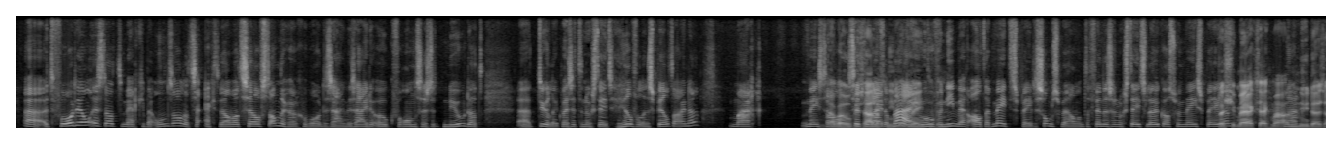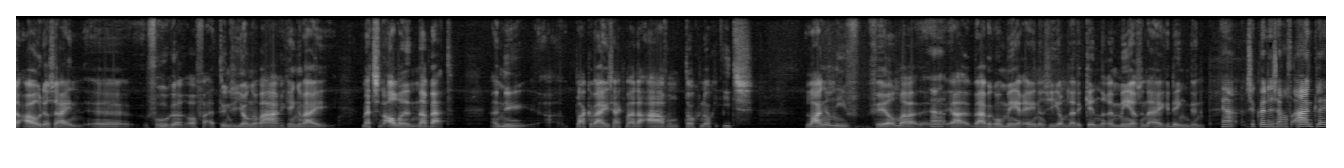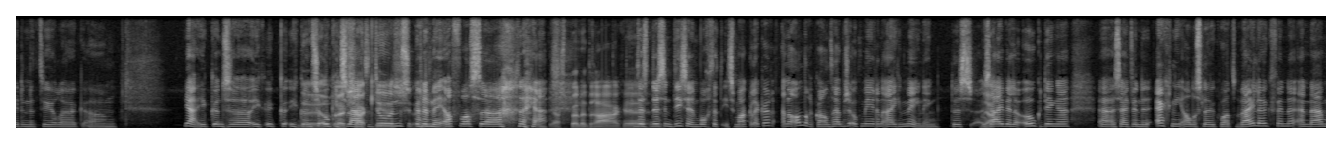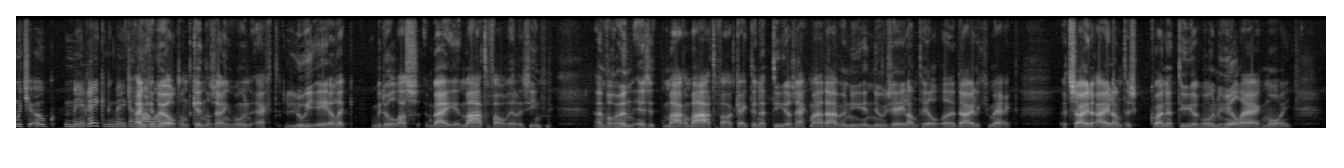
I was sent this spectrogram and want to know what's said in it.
Eh, het voordeel is dat, merk je bij ons al, dat ze echt wel wat zelfstandiger geworden zijn. We zeiden ook, voor ons is het nieuw dat, eh, tuurlijk, wij zitten nog steeds heel veel in speeltuinen, maar meestal Ja, zitten wij erbij. We hoeven doen. niet meer altijd mee te spelen, soms wel, want dat vinden ze nog steeds leuk als we meespelen. Dus je merkt, zeg maar, Maar- nu dat ze ouder zijn, eh, vroeger, of toen ze jonger waren, gingen wij met z'n allen naar bed. En nu plakken wij, zeg maar, de avond toch nog iets langer, niet veel, maar eh, Ja. ja. we hebben gewoon meer energie, omdat de kinderen meer zijn eigen ding doen. Ja, ze kunnen zelf aankleden natuurlijk. Ehm, Ja, je kunt ze, je, je, je kunt De ze ook iets laten doen. Ze kunnen eh, mee afwassen. nou ja. Ja, spullen dragen. Dus, dus in die zin wordt het iets makkelijker. Aan de andere kant hebben ze ook meer een eigen mening. Dus Ja. zij willen ook dingen. eh, zij vinden echt niet alles leuk wat wij leuk vinden. En daar moet je ook meer rekening mee gaan En houden. geduld, want kinderen zijn gewoon echt loei eerlijk. Ik bedoel, als wij een waterval willen zien, en voor hun is het maar een waterval. Kijk, de natuur, zeg maar, daar hebben we nu in Nieuw-Zeeland heel eh, duidelijk gemerkt. Het Zuidereiland is qua natuur gewoon heel erg mooi.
